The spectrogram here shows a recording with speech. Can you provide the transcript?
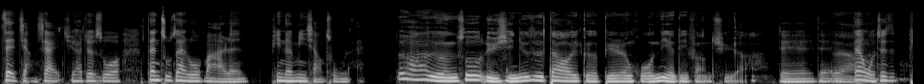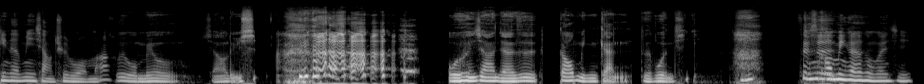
再讲下一句，他就说，但住在罗马的人拼了命想出来。对啊，有人说旅行就是到一个别人活腻的地方去啊，对对对，对啊但我就是拼了命想去罗马。所以我没有想要旅行。我很想要讲的是高敏感的问题，啊，这就是跟高敏感有什么关系？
